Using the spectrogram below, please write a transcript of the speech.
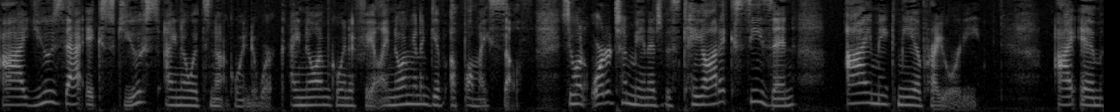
I use that excuse, I know it's not going to work. I know I'm going to fail. I know I'm going to give up on myself. So, in order to manage this chaotic season, I make me a priority. I am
